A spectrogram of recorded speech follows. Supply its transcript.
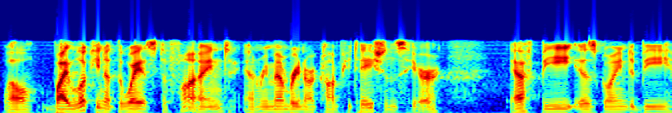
Well, by looking at the way it's defined and remembering our computations here, FB is going to be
